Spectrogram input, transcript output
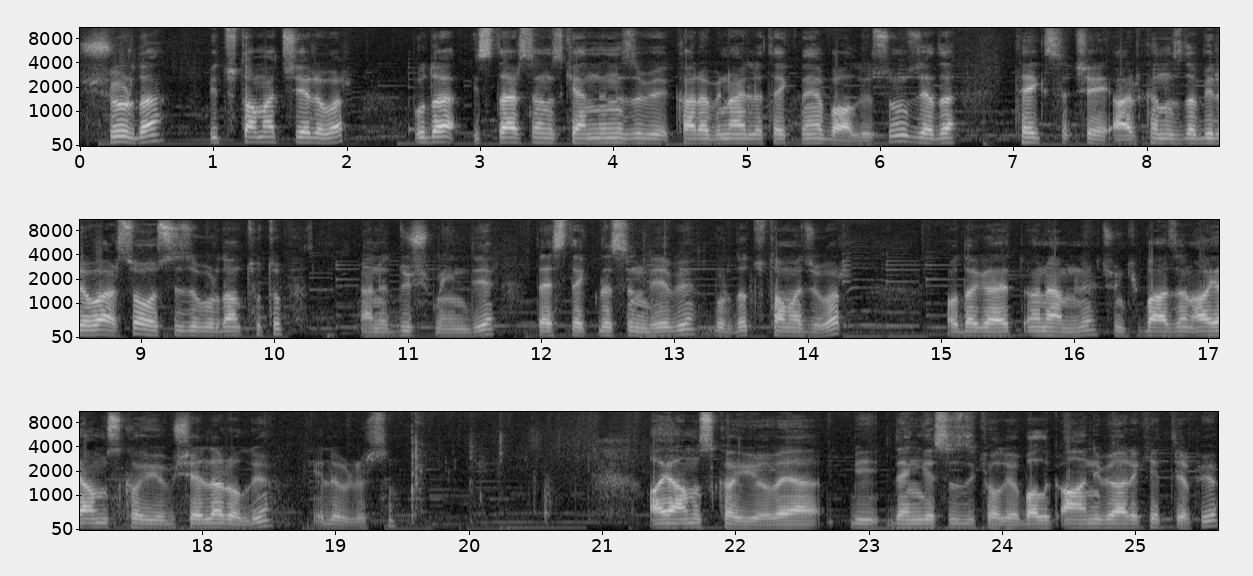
Şurada bir tutamaç yeri var. Bu da isterseniz kendinizi bir karabinayla tekneye bağlıyorsunuz ya da tek şey arkanızda biri varsa o sizi buradan tutup hani düşmeyin diye desteklesin diye bir burada tutamacı var. O da gayet önemli çünkü bazen ayağımız kayıyor bir şeyler oluyor. Gelebilirsin. Ayağımız kayıyor veya bir dengesizlik oluyor. Balık ani bir hareket yapıyor.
